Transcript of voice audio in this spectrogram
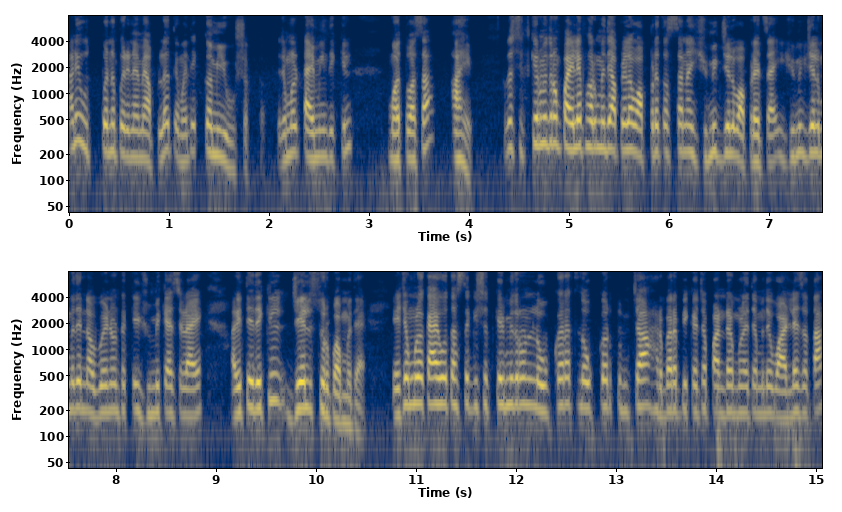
आणि उत्पन्न परिणामी आपलं त्यामध्ये कमी येऊ शकतं त्याच्यामुळे टायमिंग देखील महत्त्वाचा आहे. आता शेतकरी मित्रांनो पहिल्या फॉर्ममध्ये आपल्याला वापरत असताना ह्युमिक जेल वापरायचं आहे. ह्युमिक जेलमध्ये नव्याण्णव टक्के ह्युमिक ॲसिड आहे आणि ते देखील जेल स्वरूपामध्ये आहे. याच्यामुळे काय होत असतं की शेतकरी मित्रांनो लवकरात लवकर तुमच्या हरभरा पिकाच्या पांढऱ्या मुळे त्यामध्ये वाढल्या जातात.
